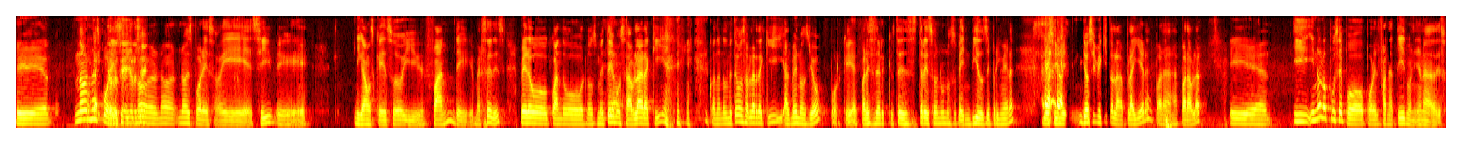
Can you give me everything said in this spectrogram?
Eh, no, no es por eso. no, No, no es por eso. Eh, sí, eh, digamos que soy fan de Mercedes, pero cuando nos metemos a hablar aquí, cuando nos metemos a hablar de aquí, al menos yo, porque parece ser que ustedes tres son unos vendidos de primera, yo sí me, yo sí me quito la playera para, para hablar. Eh, y, y, no lo puse por, por el fanatismo ni nada de eso,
